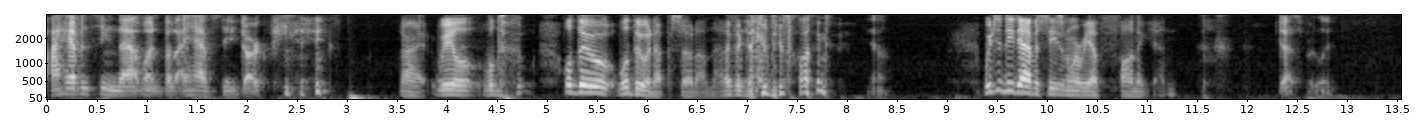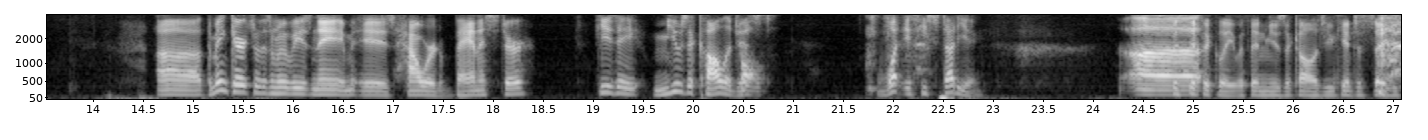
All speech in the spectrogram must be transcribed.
I haven't seen that one, but I have seen Dark Phoenix. All right, we'll we'll do we'll do we'll do an episode on that. I think that could be fun. Yeah. We just need to have a season where we have fun again. Desperately. Uh, the main character of this movie's name is Howard Bannister. He's a musicologist. False. What is he studying Uh, specifically within musicology? You can't just say he's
